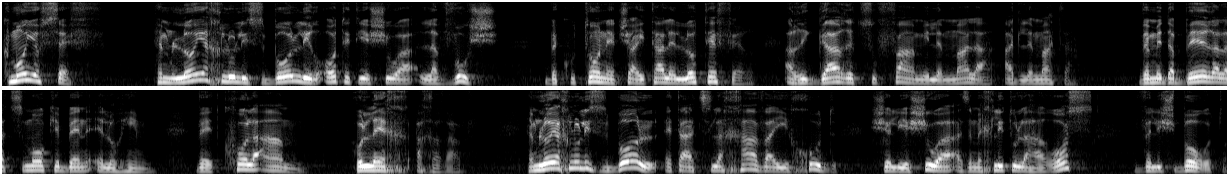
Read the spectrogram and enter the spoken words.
כמו יוסף, הם לא יכלו לסבול לראות את ישוע לבוש בכותונת שהייתה ללא תפר, הריגה רצופה מלמעלה עד למטה, ומדבר על עצמו כבן אלוהים, ואת כל העם הולך אחריו. הם לא יכלו לסבול את ההצלחה והייחוד של ישוע, אז הם החליטו להרוס ולשבור אותו.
